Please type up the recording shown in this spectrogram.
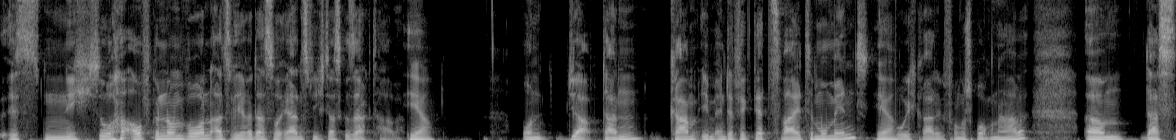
ist nicht so aufgenommen worden, als wäre das so ernst, wie ich das gesagt habe. Ja. Und ja, dann kam im Endeffekt der zweite Moment, Ja. wo ich gerade von gesprochen habe, ähm, dass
